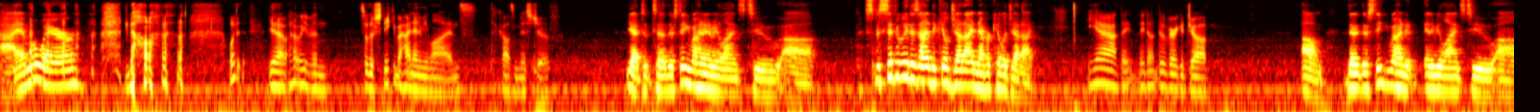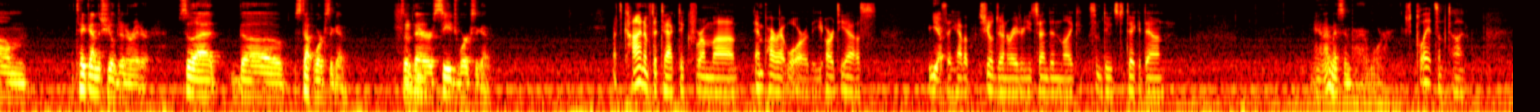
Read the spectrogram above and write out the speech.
I am aware. no. what? Yeah, I don't even. So they're sneaking behind enemy lines cause mischief. Yeah, to, to they're sneaking behind enemy lines to uh, specifically designed to kill Jedi, never kill a Jedi. Yeah, they, they don't do a very good job. Um, they're they're sneaking behind enemy lines to um, take down the shield generator, so that the stuff works again, so that their siege works again. That's kind of the tactic from uh, Empire at War, the RTS. Yep. If they have a shield generator, you send in like some dudes to take it down. Man, I miss Empire War. You should play it sometime.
